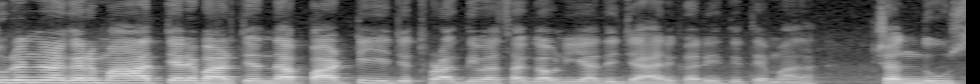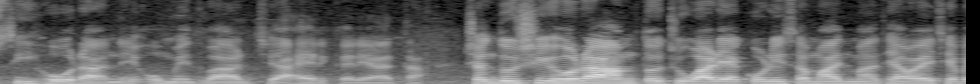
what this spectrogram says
સુરેન્દ્રનગરમાં અત્યારે ભારતીય જનતા પાર્ટીએ જે થોડાક દિવસ અગાઉની યાદી જાહેર કરી હતી, તેમાં ચંદુ સિહોરાને ઉમેદવાર જાહેર કર્યા હતા. ચંદુ સિહોરા આમ તો ચુવાડિયા કોળી સમાજમાંથી આવે છે,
